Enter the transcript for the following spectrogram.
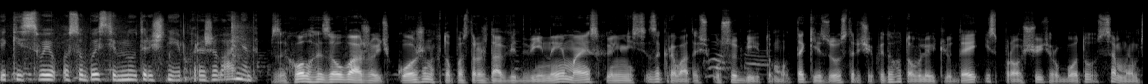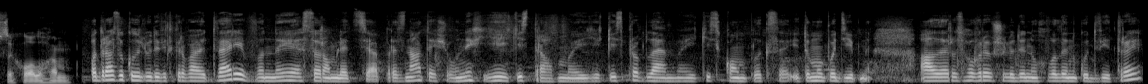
якісь свої особисті внутрішні переживання. Психологи зауважують, кожен, хто постраждав від війни, має схильність закриватись у собі. Тому такі зустрічі підготовлюють людей і спрощують роботу самим психологам. Одразу, коли люди відкривають двері, вони соромляться признати, що у них є якісь травми, якісь проблеми, якісь комплекси і тому подібне. Але розговоривши людину хвилинку, дві-три,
